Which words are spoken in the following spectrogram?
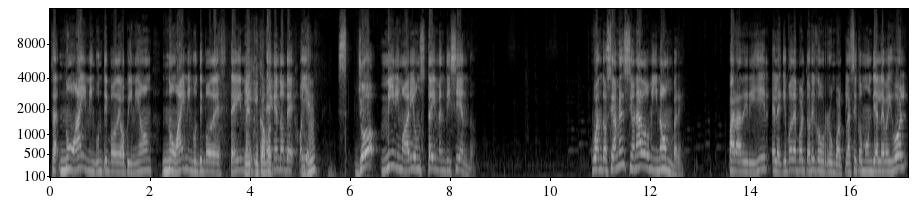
O sea, no hay ningún tipo de opinión, no hay ningún tipo de statement Y- y como- en, en donde, oye, yo mínimo haría un statement diciendo, cuando se ha mencionado mi nombre para dirigir el equipo de Puerto Rico rumbo al Clásico Mundial de Béisbol,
